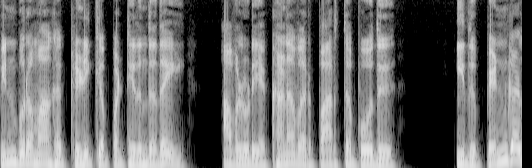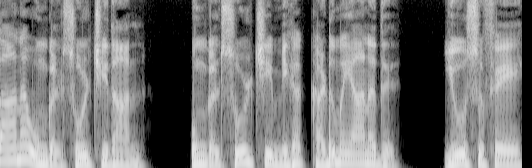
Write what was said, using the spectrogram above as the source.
பின்புறமாக கிழிக்கப்பட்டிருந்ததை அவளுடைய கணவர் பார்த்தபோது இது பெண்களான உங்கள் சூழ்ச்சிதான். உங்கள் சூழ்ச்சி மிகக் கடுமையானது. யூசுஃபே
